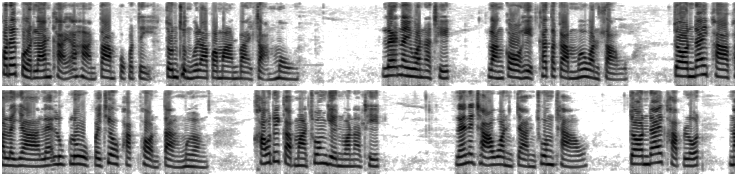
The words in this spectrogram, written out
ก็ได้เปิดร้านขายอาหารตามปกติ จนถึงเวลาประมาณบ่ายสามโมง และในวันอาทิตย์ หลังก่อเหตุฆาตกรรมเมื่อวันเสาร์จอนได้พาภรรยาและลูกๆไปเที่ยวพักผ่อนต่างเมือง เขาได้กลับมาช่วงเย็นวันอาทิตย์ และในเช้าวันจันทร์ช่วงเช้า จอนได้ขับรถน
